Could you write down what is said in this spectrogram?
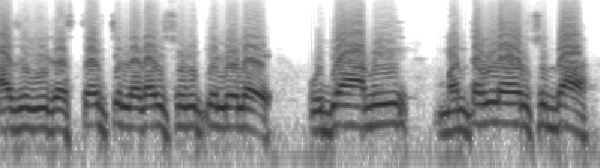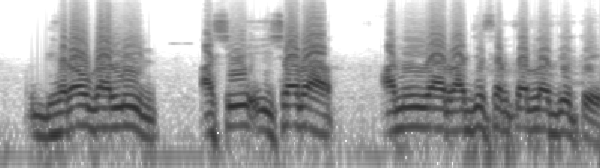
आज ही रस्त्यावरची लढाई सुरू केलेली आहे. उद्या आम्ही मंत्रालयावर सुद्धा घेराव घालीन अशी इशारा आम्ही या राज्य सरकारला देतोय.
